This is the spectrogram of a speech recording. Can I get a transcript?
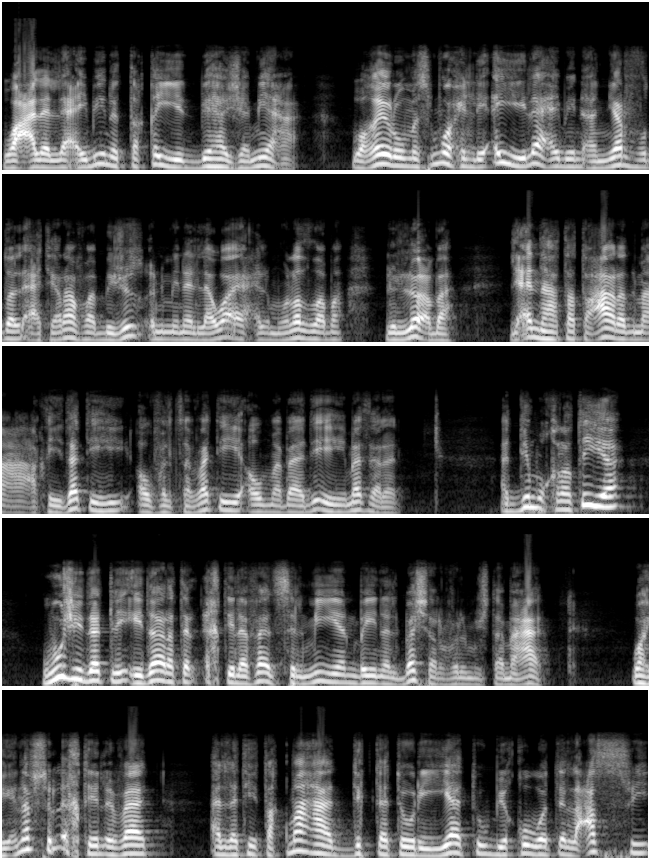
وعلى اللاعبين التقيد بها جميعا. وغير مسموح لأي لاعب أن يرفض الاعتراف بجزء من اللوائح المنظمة للعبة. لأنها تتعارض مع عقيدته أو فلسفته أو مبادئه مثلا. الديمقراطية وجدت لإدارة الاختلافات سلميا بين البشر في المجتمعات. وهي نفس الاختلافات التي تقمعها الدكتاتوريات بقوة العصف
